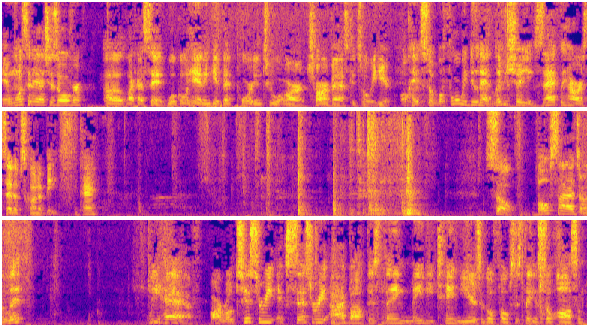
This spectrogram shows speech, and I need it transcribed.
And once it ashes over, uh, like I said, we'll go ahead and get that poured into our char baskets over here. Okay, so before we do that, let me show you exactly how our setup's going to be. Okay. So both sides are lit. We have our rotisserie accessory. I bought this thing maybe 10 years ago, folks. This thing is so awesome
